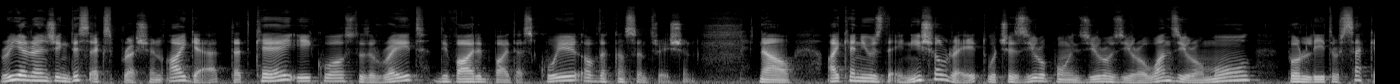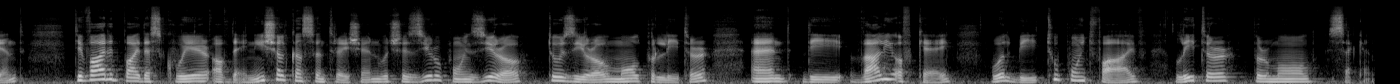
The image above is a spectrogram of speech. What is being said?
rearranging this expression I get that K equals to the rate divided by the square of the concentration. Now I can use the initial rate, which is 0.0010 mole per liter second, divided by the square of the initial concentration, which is 0.020 mole per liter, and the value of K will be 2.5 liter per mole second.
